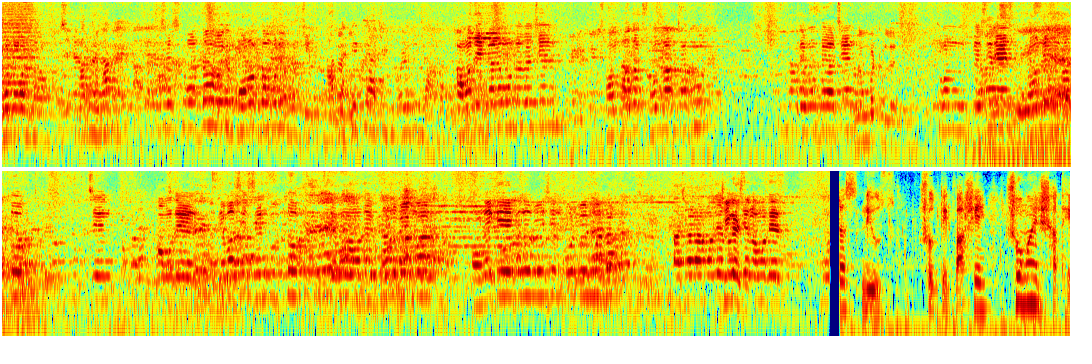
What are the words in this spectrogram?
ধন্যবাদ। শেষ খবর দাম আমি মনজ্ঞা বলে বলছি। আমাদের এখানের মধ্যে রয়েছেন সম্পাদক সোমনাথ ঠাকুর এদের মধ্যে আছেন কোন প্রেসিডেন্ট রঞ্জন দত্ত আছেন আমাদের দেবাশিস সেনগুপ্ত এবং আমাদের বোর্ড মেম্বার অনেকে এখানে রয়েছেন বোর্ড মেম্বাররা। তাছাড়া আমাদের ঠিক রয়েছেন আমাদের নিউজ সত্যের পাশে সময়ের সাথে।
